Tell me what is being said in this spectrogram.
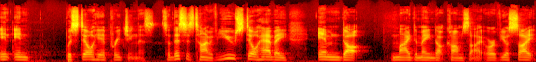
In in we're still here preaching this. So this is time. If you still have a m.mydomain.com site, or if your site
